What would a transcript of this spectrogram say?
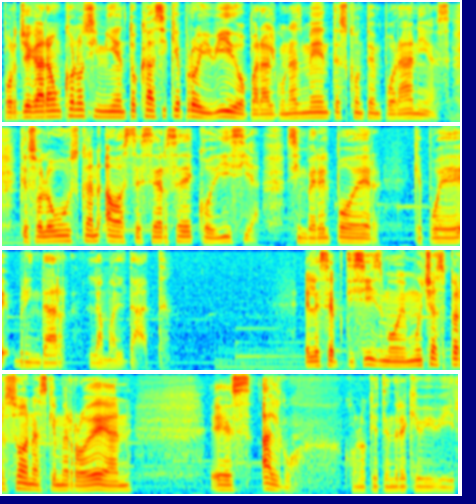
por llegar a un conocimiento casi que prohibido para algunas mentes contemporáneas que solo buscan abastecerse de codicia sin ver el poder que puede brindar la maldad. El escepticismo en muchas personas que me rodean es algo con lo que tendré que vivir.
